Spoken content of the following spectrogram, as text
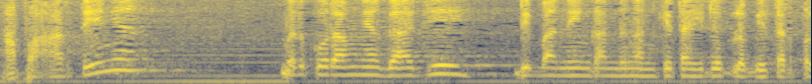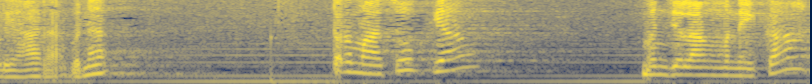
Apa artinya berkurangnya gaji dibandingkan dengan kita hidup lebih terpelihara? Benar? Termasuk yang menjelang menikah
